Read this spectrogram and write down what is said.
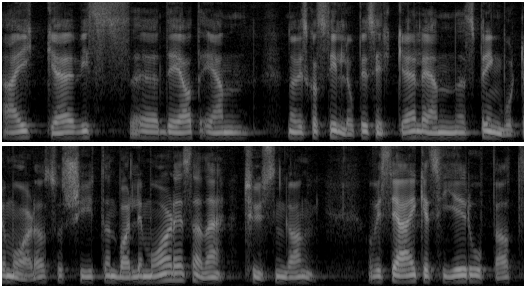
jeg ikke Hvis eh, det at en når vi skal stille opp i sirkel, en springer bort til målet og så skyter en ball i mål i stedet, 1000 ganger. Og Hvis jeg ikke sier, roper at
